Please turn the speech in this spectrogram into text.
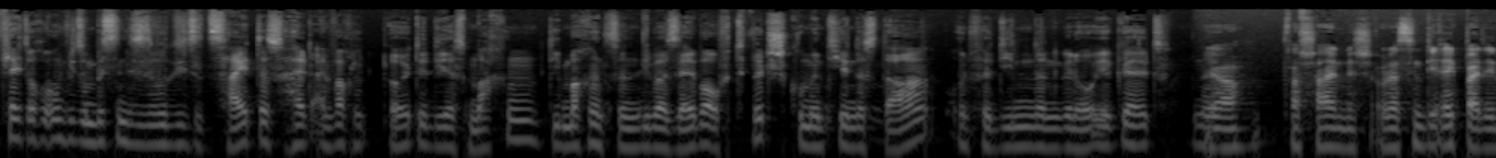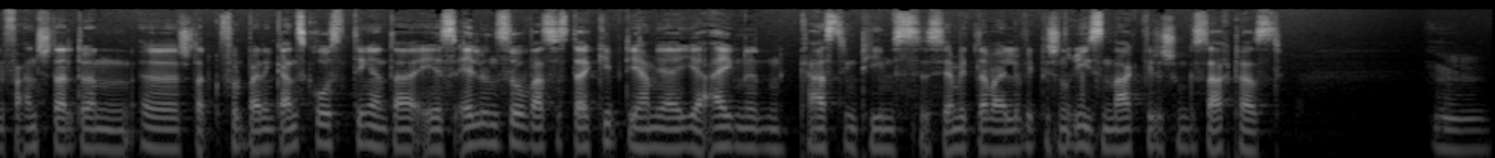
vielleicht auch irgendwie so ein bisschen diese, diese Zeit, dass halt einfach Leute, die das machen, die machen es dann lieber selber auf Twitch, kommentieren das da und verdienen dann genau ihr Geld. Ne? Ja, wahrscheinlich. Oder sind direkt bei den Veranstaltern äh, stattgefunden, bei den ganz großen Dingern, da ESL und so, was es da gibt, die haben ja ihre eigenen Casting-Teams. Das ist ja mittlerweile wirklich ein Riesenmarkt, wie du schon gesagt hast. Mhm.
